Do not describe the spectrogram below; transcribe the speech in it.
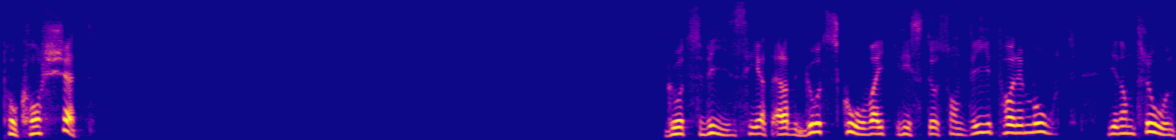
på korset. Guds vishet är att Guds gåva i Kristus som vi tar emot genom tron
